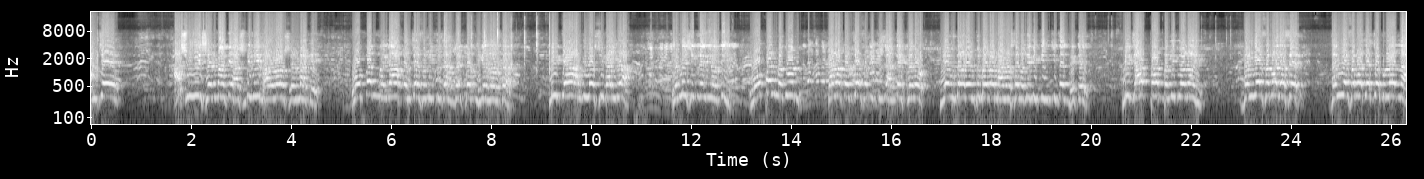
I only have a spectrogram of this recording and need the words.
आमचे अश्विनी शर्माके अश्विनी भाऊराव शर्माके. ओपन महिला पंचायत समितीचं अध्यक्षपद निघालं होतं. मी त्या आदिवासी बाईला एम ए शिकलेली होती. ओपन मधून त्याला पंचायत समितीचं अध्यक्ष केलो हे उदाहरण तुम्हाला महाराष्ट्रामध्ये मी किंचितच भेटेल. मी जात पात बघितलो नाही. दंगे समाज असेल. धन्य समाजाच्या मुलांना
